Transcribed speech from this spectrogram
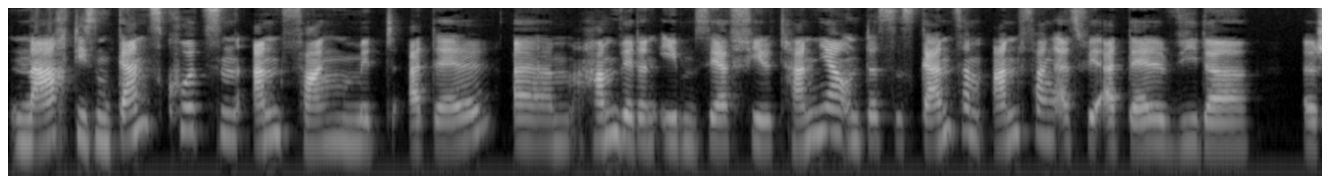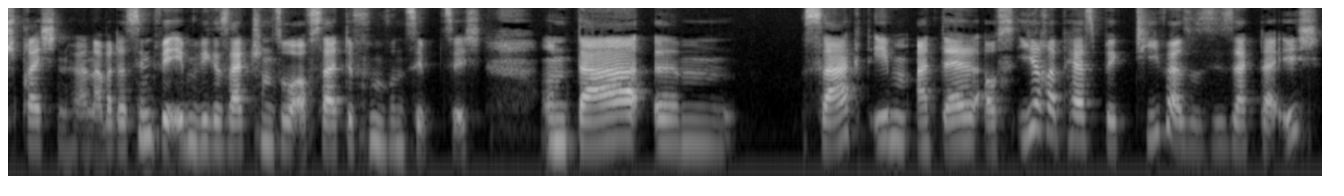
nach diesem ganz kurzen Anfang mit Adele ähm, haben wir dann eben sehr viel Tanja und das ist ganz am Anfang, als wir Adele wieder äh, sprechen hören. Aber da sind wir eben, wie gesagt, schon so auf Seite 75. Und da ähm, sagt eben Adele aus ihrer Perspektive, also sie sagt da ich,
